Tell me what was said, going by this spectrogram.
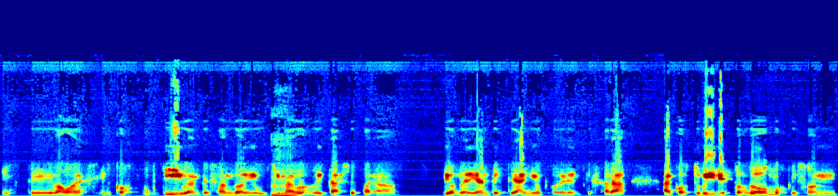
este, vamos a decir, constructiva, empezando a ultimar los detalles para, Dios mediante este año, poder empezar a, a construir estos domos, que son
